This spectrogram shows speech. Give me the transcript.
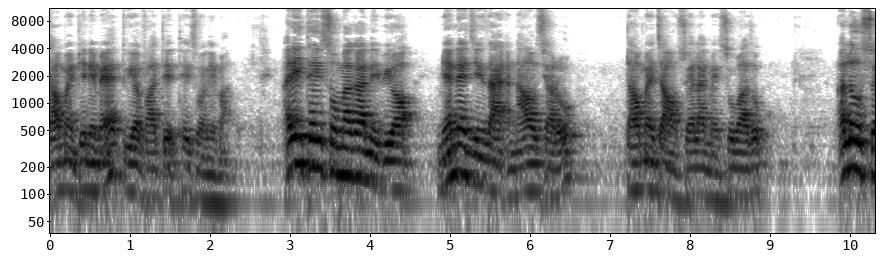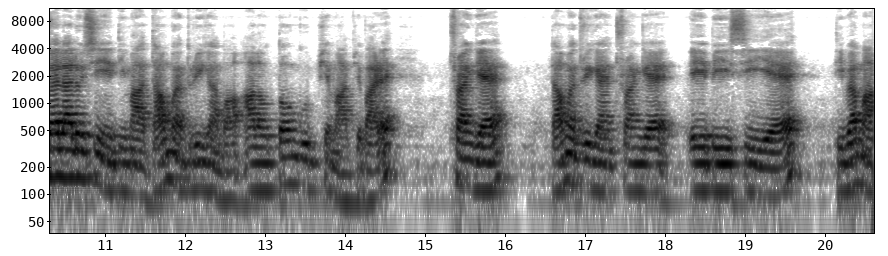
diamond ဖြစ်နေမယ်သူရဲ့ vertex ထိပ်စွန်လေးမှာအဲ့ဒီထိပ်စွန်မကနေပြီးတော့မျက်နှာချင်းဆိုင်အနာကိုဆရာတို့ diamond ကြောင်ဆွဲလိုက်မယ်ဆိုပါစို့အဲ့လိုဆွဲလိုက်လို့ရှိရင်ဒီမှာ diamond 3ကံပေါင်းအားလုံး3ခုဖြစ်မှာဖြစ်ပါတယ် triangle diamond 3ကံ triangle ABC ရဲ့ဒီဘက်မှာ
